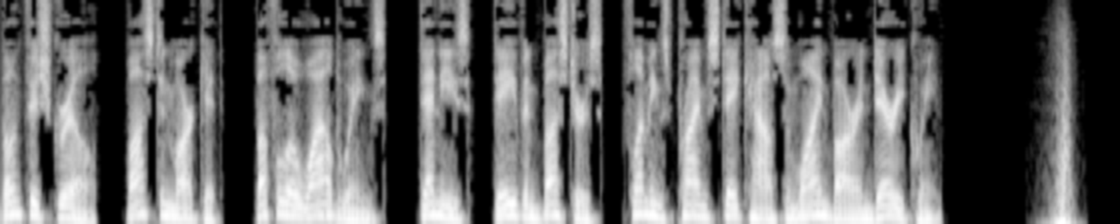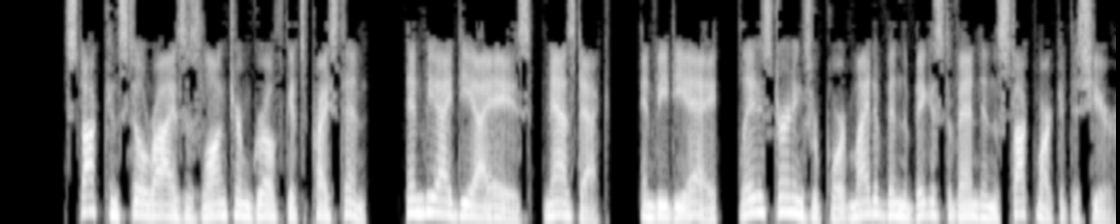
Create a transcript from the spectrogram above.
Bonefish Grill, Boston Market, Buffalo Wild Wings, Denny's, Dave & Buster's, Fleming's Prime Steakhouse and Wine Bar and Dairy Queen. Stock can still rise as long-term growth gets priced in. NVIDIA's, NASDAQ, NVDA, latest earnings report might have been the biggest event in the stock market this year.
